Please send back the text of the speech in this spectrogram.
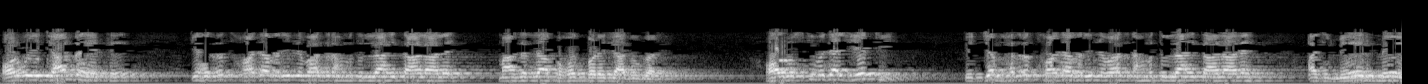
اور وہ یہ جان رہے تھے کہ حضرت خواجہ غریب نواز رحمۃ اللہ تعالی علیہ معذ اللہ بہت بڑے جادوگر ہیں۔ اور اس کی وجہ یہ تھی کہ جب حضرت خواجہ غریب نواز رحمۃ اللہ تعالی علیہ، اجمیر میں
